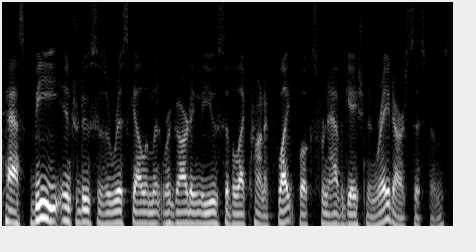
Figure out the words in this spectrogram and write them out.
Task B introduces a risk element regarding the use of electronic flight books for navigation and radar systems.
